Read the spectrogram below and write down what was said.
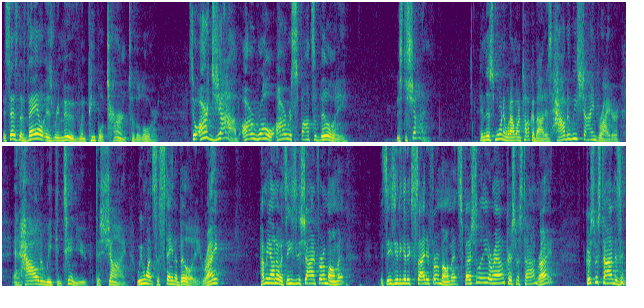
It says the veil is removed when people turn to the Lord. So, our job, our role, our responsibility is to shine. And this morning, what I want to talk about is how do we shine brighter and how do we continue to shine? We want sustainability, right? How many of y'all know it's easy to shine for a moment? It's easy to get excited for a moment, especially around Christmas time, right? Christmas time is an,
